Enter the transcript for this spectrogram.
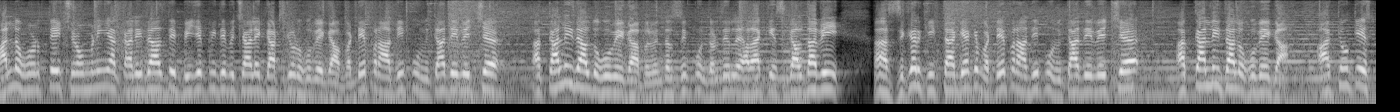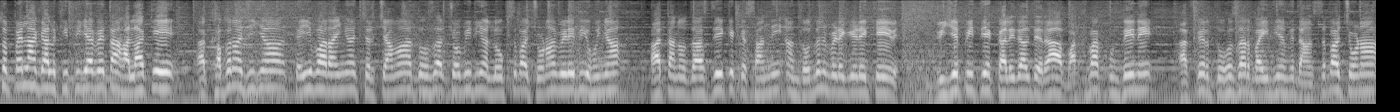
ਹੱਲ ਹੋਣ ਤੇ ਸ਼੍ਰੋਮਣੀ ਅਕਾਲੀ ਦਲ ਤੇ ਬੀਜੇਪੀ ਦੇ ਵਿਚਾਲੇ ਗੱਠਜੋੜ ਹੋਵੇਗਾ। ਵੱਡੇ ਭਰਾ ਦੀ ਭੂਮਿਕਾ ਦੇ ਵਿੱਚ ਅਕਾਲੀ ਦਲ ਤੋਂ ਹੋਵੇਗਾ। ਬਲਵਿੰਦਰ ਸਿੰਘ ਭੁੰਦੜ ਦੇ ਲਈ ਹਾਲਾਂਕਿ ਇਸ ਗੱਲ ਦਾ ਵੀ ਜ਼ਿਕਰ ਕੀਤਾ ਗਿਆ ਕਿ ਵੱਡੇ ਭਰਾ ਦੀ ਭੂਮਿਕਾ ਦੇ ਵਿੱਚ ਅਕਾਲੀ ਦਲ ਹੋਵੇਗਾ। ਕਿਉਂਕਿ ਇਸ ਤੋਂ ਪਹਿਲਾਂ ਗੱਲ ਕੀਤੀ ਜਾਵੇ ਤਾਂ ਹਾਲਾਂਕਿ ਖਬਰਾਂ ਜੀਆਂ ਕਈ ਵਾਰ ਆਈਆਂ, ਚਰਚਾਵਾਂ 2024 ਦੀਆਂ ਲੋਕ ਸਭਾ ਚੋਣਾਂ ਵੇਲੇ ਵੀ ਹੋਈਆਂ। ਆ ਤੁਹਾਨੂੰ ਦੱਸ ਦਈਏ ਕਿ ਕਿਸਾਨੀ ਅੰਦੋਲਨ ਵੇਲੇ ਜਿਹੜੇ ਕਿ ਬੀਜੇਪੀ ਤੇ ਅਕਾਲੀ ਦਲ ਦੇ ਰਾਹ ਵੱਖ-ਵੱਖ ਹੁੰਦੇ ਨੇ। ਆ ਫਿਰ 2022 ਦੀਆਂ ਵਿਧਾਨ ਸਭਾ ਚੋਣਾਂ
